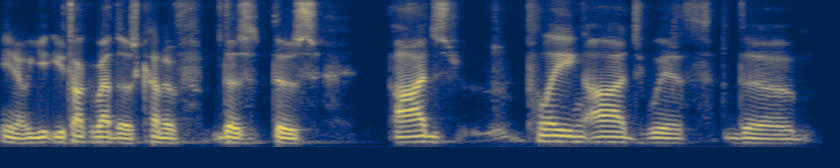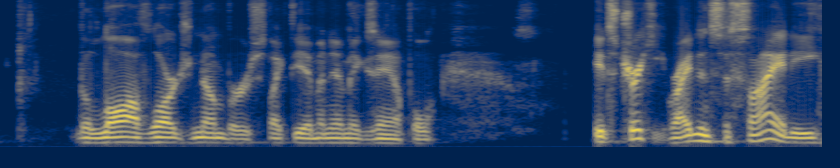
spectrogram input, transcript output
You know, you, you talk about those kind of those those odds playing odds with the the law of large numbers, like the M&M example. It's tricky, right? In society,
